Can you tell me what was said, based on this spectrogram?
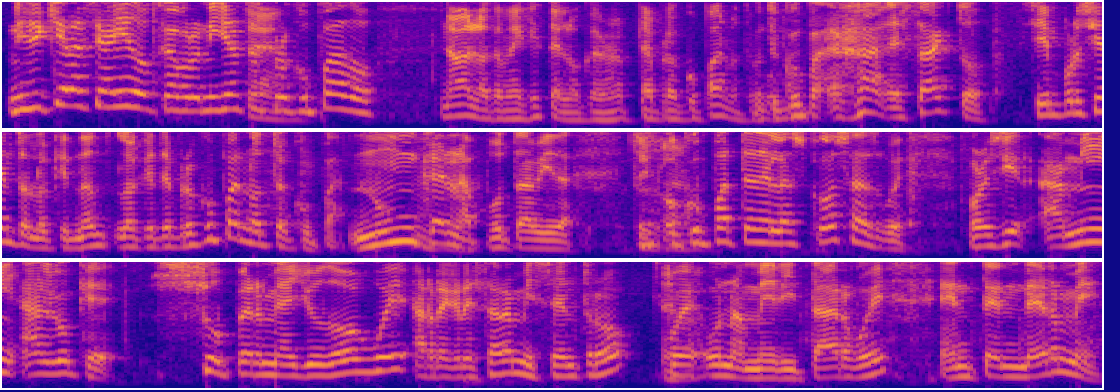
ni siquiera se ha ido, cabrón, y ya estás Sí. preocupado. No, lo que me dijiste, lo que te preocupa, no te No te preocupa. ocupa, ajá, exacto, 100%. Lo que, no- lo que te preocupa no te ocupa. Nunca en la puta vida. Entonces, claro. ocúpate de las cosas, güey. Por decir, a mí algo que súper me ayudó, güey, a regresar a mi centro fue una meditar, güey, entenderme.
